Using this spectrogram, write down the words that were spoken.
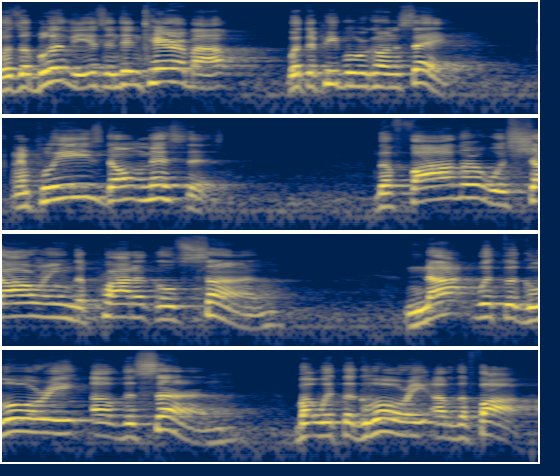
was oblivious and didn't care about what the people were going to say. And please don't miss this. The father was showering the prodigal son not with the glory of the son, but with the glory of the father.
